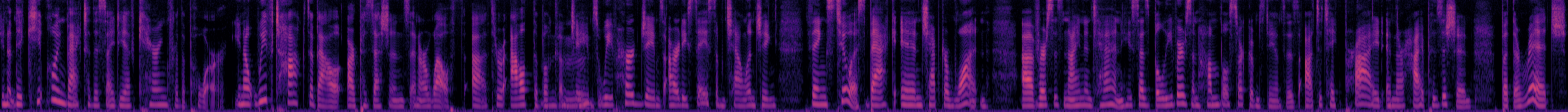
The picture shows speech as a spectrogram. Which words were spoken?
you know, they keep going back to this idea of caring for the poor. You know, we've talked about our possessions and our wealth uh, throughout the book mm-hmm. of James. We've heard James already say some challenging things to us back in chapter 1, uh, verses 9 and 10. He says, Believers in humble circumstances ought to take pride in their high position, but the rich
